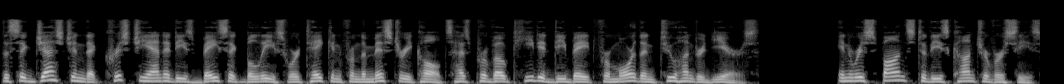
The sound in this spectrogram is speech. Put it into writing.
The suggestion that Christianity's basic beliefs were taken from the mystery cults has provoked heated debate for more than 200 years. In response to these controversies,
